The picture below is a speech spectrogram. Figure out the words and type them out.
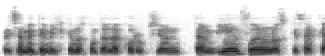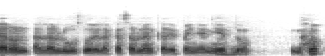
precisamente Mexicanos contra la Corrupción también fueron los que sacaron a la luz lo de la Casa Blanca de Peña Nieto, ¿no?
